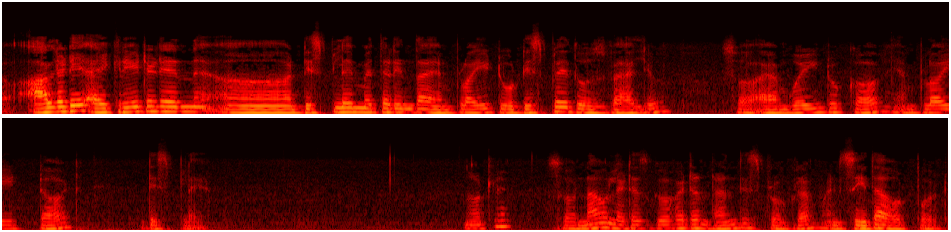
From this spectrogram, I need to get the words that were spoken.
already I created an uh, display method in the employee to display those value. So I am going to call employee dot display okay. So now let us go ahead and run this program and see the output.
